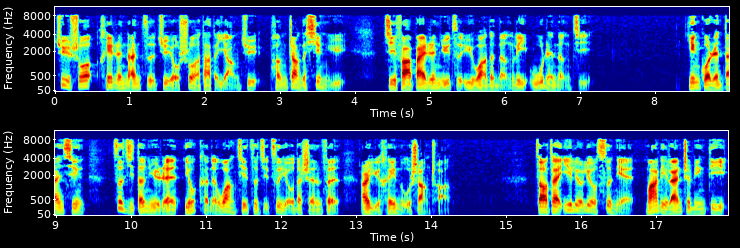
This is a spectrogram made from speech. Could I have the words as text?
据说黑人男子具有硕大的阳具、膨胀的性欲，激发白人女子欲望的能力无人能及。英国人担心自己的女人有可能忘记自己自由的身份，而与黑奴上床。早在1664年，马里兰殖民地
